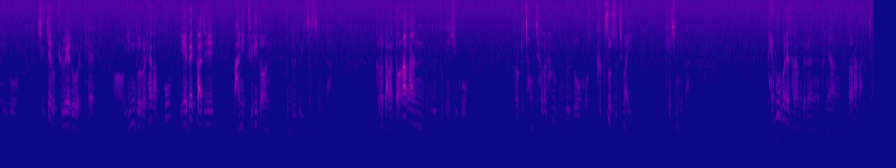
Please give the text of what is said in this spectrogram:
그리고 실제로 교회로 이렇게 어, 인도를 해갖고 예배까지 많이 드리던 분들도 있었습니다. 그러다가 떠나간 분들도 계시고 그렇게 정착을 한 분들도 뭐 극소수지만 이- 계십니다. 대부분의 사람들은 그냥 떠나갔죠.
